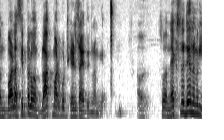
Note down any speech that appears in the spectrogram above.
ಒಂದು ಭಾಳ ಸಿಂಪಲ್ ಒಂದು ಬ್ಲಾಕ್ ಮಾಡಿಬಿಟ್ಟು ಹೇಳ್ತಾ ಇದ್ರಿ ನಮಗೆ. ಸೊ ನೆಕ್ಸ್ಟ್ ಡೇ ನಮಗೆ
